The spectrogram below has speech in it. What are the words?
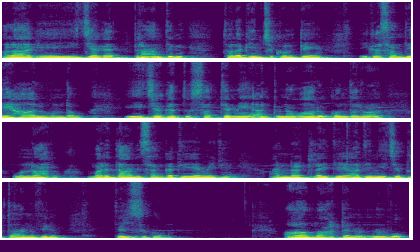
అలాగే ఈ జగద్భ్రాంతిని తొలగించుకుంటే ఇక సందేహాలు ఉండవు. ఈ జగత్తు సత్యమే అంటున్న వారు కొందరు ఉన్నారు. మరి దాని సంగతి ఏమిటి? అన్నట్లయితే అది నీ చెబుతాను విను. తెలుసుకో. ఆ మాటను నువ్వు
